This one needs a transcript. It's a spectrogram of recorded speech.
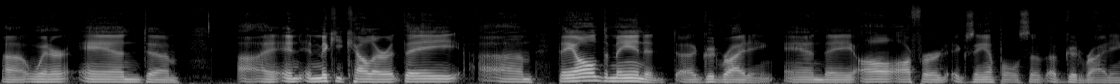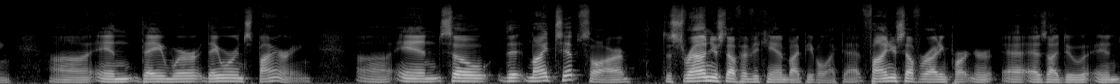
uh, winner, and um, uh, and, and Mickey Keller, they um, they all demanded uh, good writing, and they all offered examples of, of good writing, uh, and they were they were inspiring. Uh, and so the, my tips are to surround yourself if you can by people like that. Find yourself a writing partner, as I do, in,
